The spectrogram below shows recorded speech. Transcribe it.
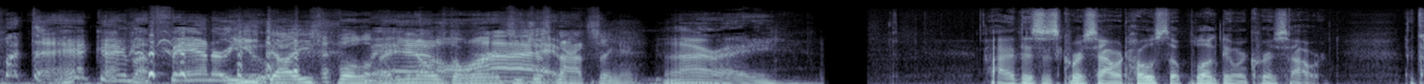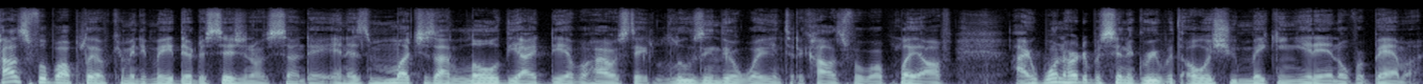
What the heck kind of a fan are He you? does, he's full of it. He knows the words. He's just not singing. All righty. Hi, this is Chris Howard, host of Plugged In with Chris Howard. The College Football Playoff Committee made their decision on Sunday, and as much as I loathe the idea of Ohio State losing their way into the College Football Playoff, I 100% agree with OSU making it in over Bama.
